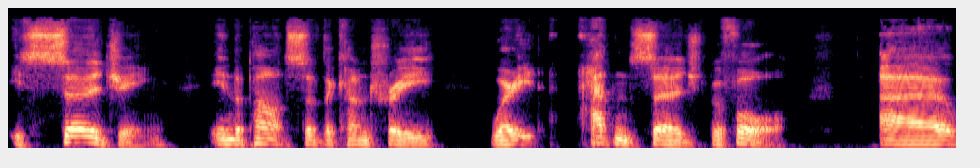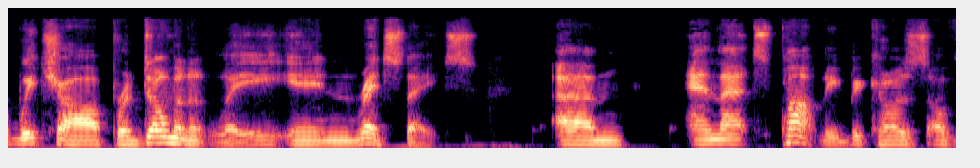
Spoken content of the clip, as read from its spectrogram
is surging in the parts of the country where it hadn't surged before, uh, which are predominantly in red states. Um, and that's partly because of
